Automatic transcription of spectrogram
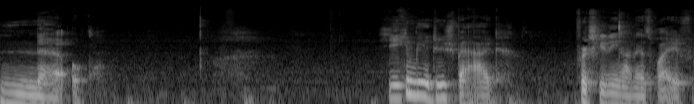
No. He can be a douchebag for cheating on his wife.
